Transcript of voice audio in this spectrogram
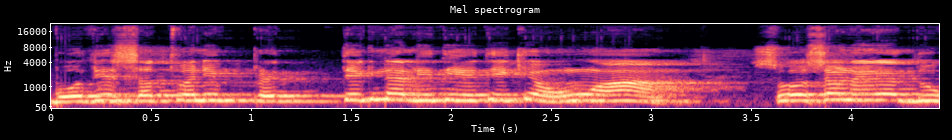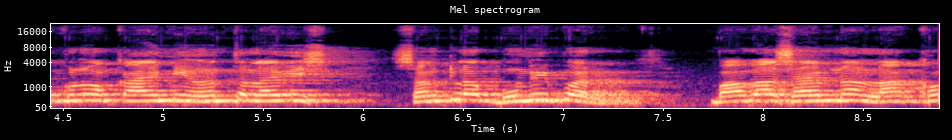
બોધિસત્વની પ્રતિજ્ઞા લીધી હતી કે હું આ શોષણ અને દુઃખનો કાયમી અંત લાવીશ. સંકલ્પ ભૂમિ પર બાબા સાહેબના લાખો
